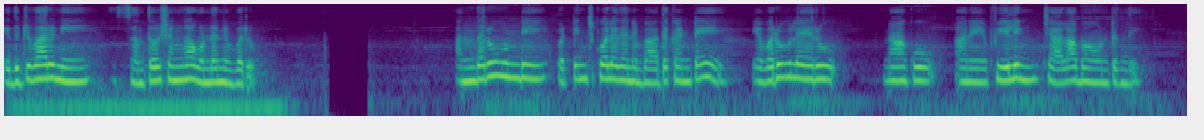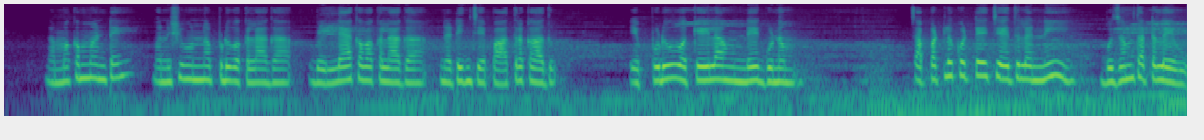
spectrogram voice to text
ఎదుటివారిని సంతోషంగా ఉండనివ్వరు. అందరూ ఉండి పట్టించుకోలేదనే బాధ కంటే ఎవరూ లేరు నాకు అనే ఫీలింగ్ చాలా బాగుంటుంది. నమ్మకం అంటే మనిషి ఉన్నప్పుడు ఒకలాగా వెళ్ళాక ఒకలాగా నటించే పాత్ర కాదు. ఎప్పుడూ ఒకేలా ఉండే గుణం. చప్పట్లు కొట్టే చేతులన్నీ భుజం తట్టలేవు.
